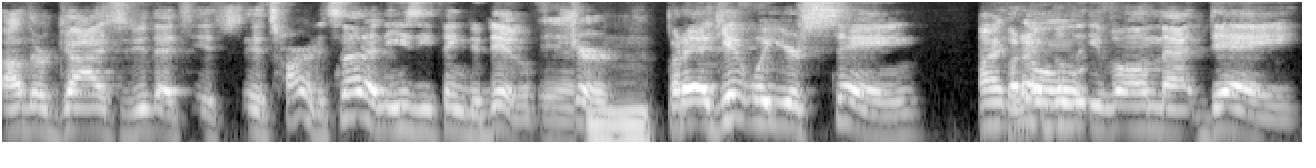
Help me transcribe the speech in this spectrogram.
other guys to do that, it's it's hard. It's not an easy thing to do, for Yeah. sure. Mhm. But I get what you're saying. I But I believe on that day,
